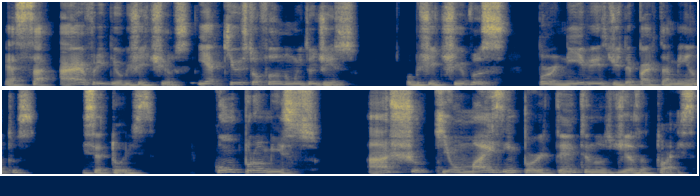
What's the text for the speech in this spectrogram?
essa árvore de objetivos. E aqui eu estou falando muito disso. Objetivos por níveis de departamentos e setores. Compromisso. Acho que o mais importante nos dias atuais.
